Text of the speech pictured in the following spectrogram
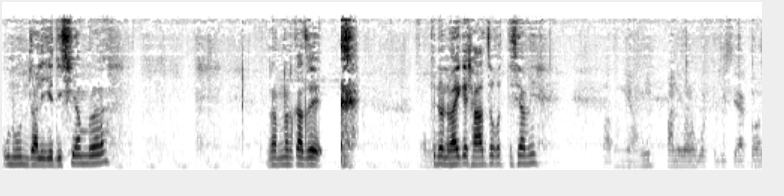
উনুন জ্বালিয়ে দিছি আমরা। রান্নার কাজে কিরণ ভাইকে সাহায্য করতেছি আমি। আমি পানি গরম করতে দিছি এখন।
